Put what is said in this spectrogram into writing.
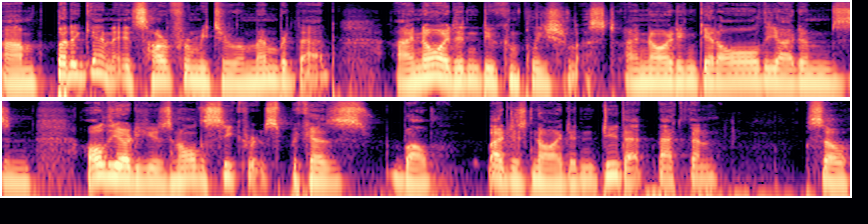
Um, but again, it's hard for me to remember that. I know I didn't do completion list. I know I didn't get all the items and all the RDUs and all the secrets because, well, I just know I didn't do that back then. So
